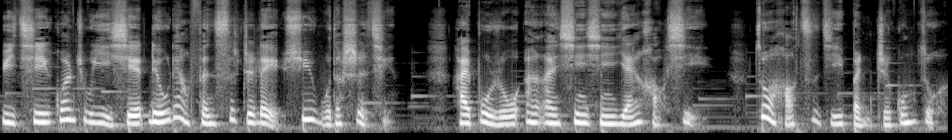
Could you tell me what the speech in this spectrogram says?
与其关注一些流量粉丝之类虚无的事情，还不如安安心心演好戏，做好自己本职工作。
